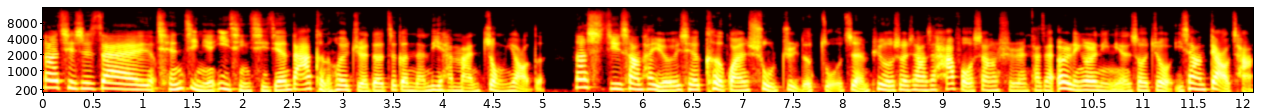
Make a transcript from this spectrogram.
那其实，在前几年疫情期间，大家可能会觉得这个能力还蛮重要的。那实际上，它有一些客观数据的佐证，譬如说，像是哈佛商学院，它在二零二零年的时候就一项调查，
